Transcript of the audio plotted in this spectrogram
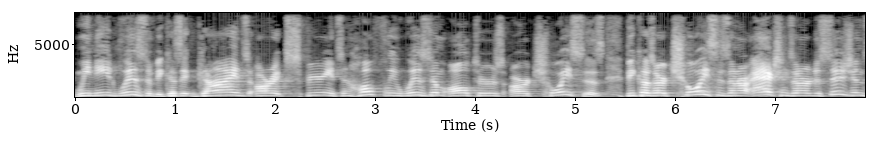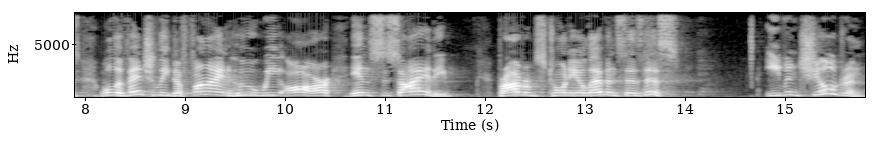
We need wisdom because it guides our experience, and hopefully, wisdom alters our choices because our choices and our actions and our decisions will eventually define who we are in society. Proverbs 20:11 says this, even children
